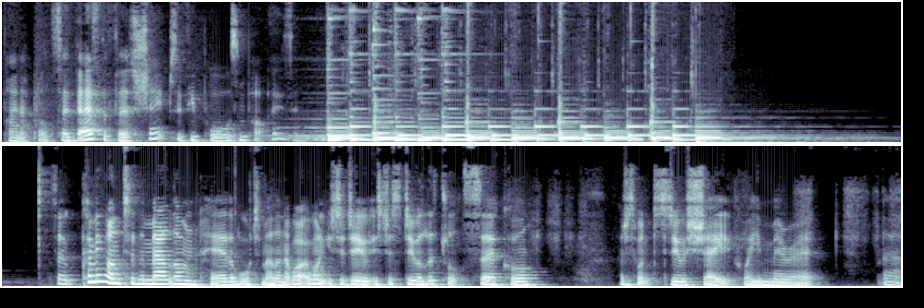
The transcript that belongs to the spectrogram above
pineapple. So there's the first shapes if you pause and pop those in. So coming on to the melon here, the watermelon, what I want you to do is just do a little circle. I just want to do a shape where you mirror it uh,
